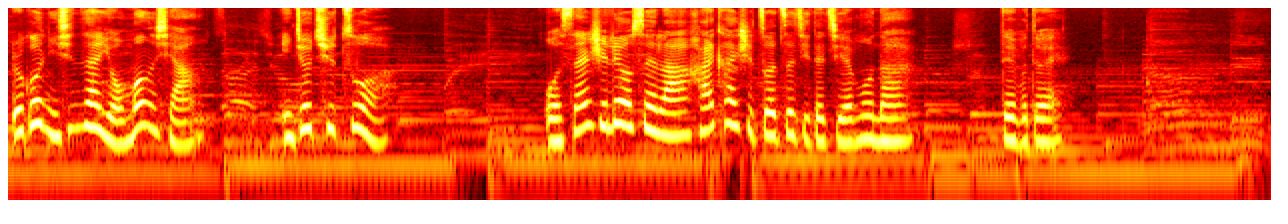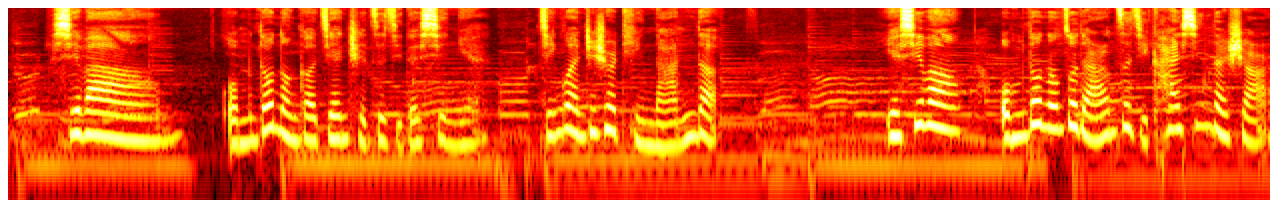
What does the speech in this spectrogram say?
如果你现在有梦想，你就去做。我三十六岁啦，还开始做自己的节目呢。对不对？希望我们都能够坚持自己的信念，尽管这事儿挺难的。也希望我们都能做点让自己开心的事儿，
